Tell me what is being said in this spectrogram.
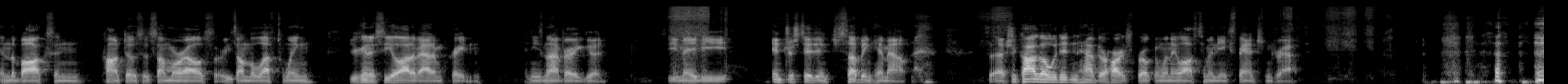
in the box and Kontos is somewhere else or he's on the left wing, you're going to see a lot of Adam Creighton, and he's not very good. So you may be interested in subbing him out. so, uh, Chicago didn't have their hearts broken when they lost him in the expansion draft.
